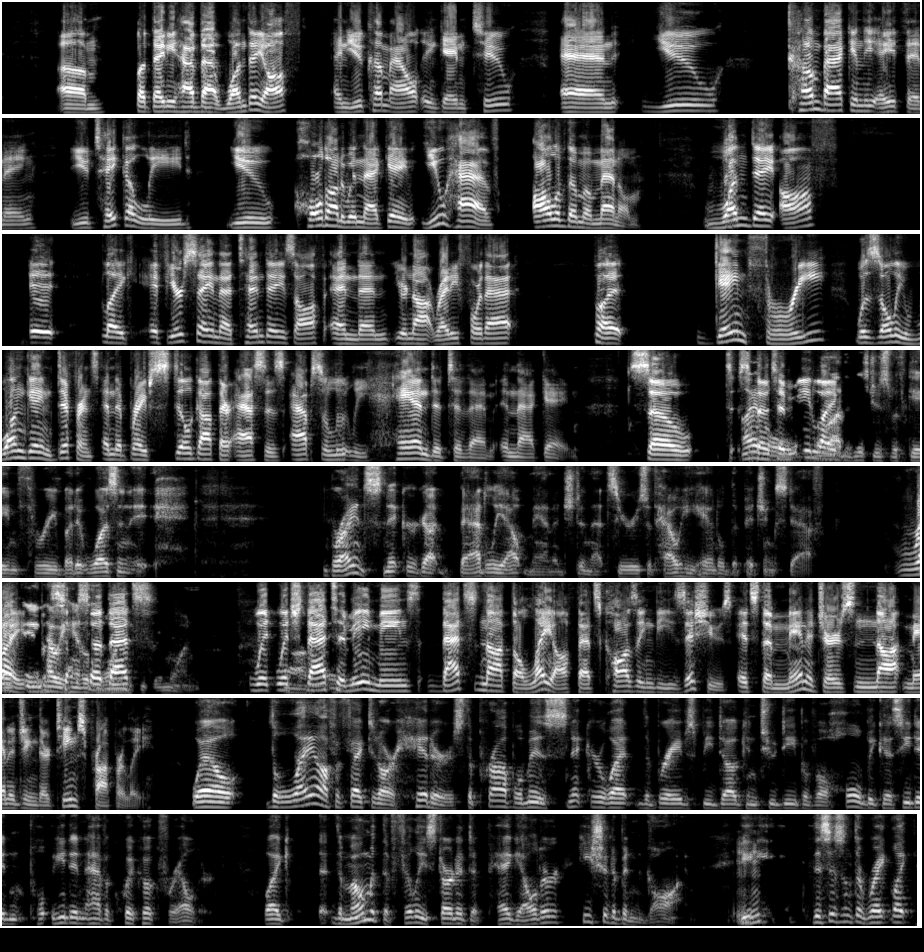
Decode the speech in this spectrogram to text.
Um, but then you have that one day off, and you come out in game two, and you come back in the eighth inning, you take a lead, you hold on to win that game, you have all of the momentum. One day off, it like if you're saying that 10 days off and then you're not ready for that, but game three was only one game difference, and the Braves still got their asses absolutely handed to them in that game. So, t- so to a me, like of issues with Game Three, but it wasn't. It, Brian Snitker got badly outmanaged in that series with how he handled the pitching staff, right, And, how he so, handled so the that's one. which, which Um, that to and- me means that's not the layoff that's causing these issues. It's the managers not managing their teams properly. Well, the layoff affected our hitters. The problem is Snitker let the Braves be dug in too deep of a hole because he didn't pull, he didn't have a quick hook for Elder. Like the moment the Phillies started to peg Elder, he should have been gone. Mhm. He, this isn't the right like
